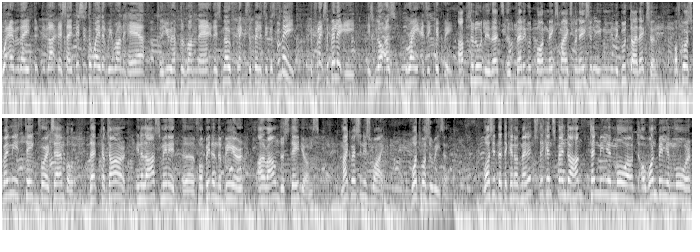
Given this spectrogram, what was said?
whatever they do, like. They say this is the way that we run here, so you have to run there. There's no flexibility because for me, the flexibility is not as great as it could be. Absolutely, that's a very good point. Makes my explanation even in a good direction. Of course, when we take, for example, that Qatar in the last minute uh, forbidden the beer around the stadiums, my question is why? What was the reason? Was it that they cannot manage? They can spend a 10 million more or 1 billion more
